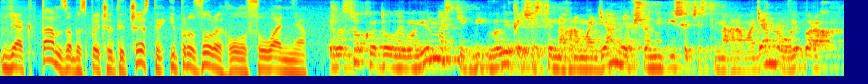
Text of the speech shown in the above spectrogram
Як там забезпечити чесне і прозоре голосування? Високою долею ймовірності велика частина громадян, якщо не більша частина громадян, у виборах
